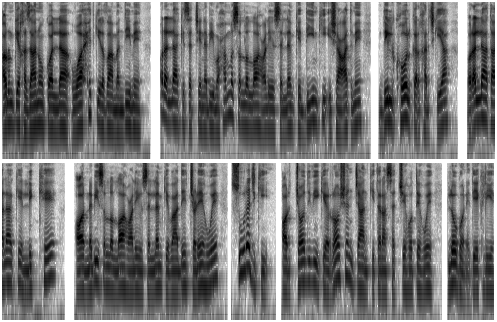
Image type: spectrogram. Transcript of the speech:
اور ان کے خزانوں کو اللہ واحد کی رضامندی میں اور اللہ کے سچے نبی محمد صلی اللہ علیہ وسلم کے دین کی اشاعت میں دل کھول کر خرچ کیا اور اللہ تعالیٰ کے لکھے اور نبی صلی اللہ علیہ وسلم کے وعدے چڑھے ہوئے، سورج کی اور چودھویں کے روشن چاند کی طرح سچے ہوتے ہوئے لوگوں نے دیکھ لیے۔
